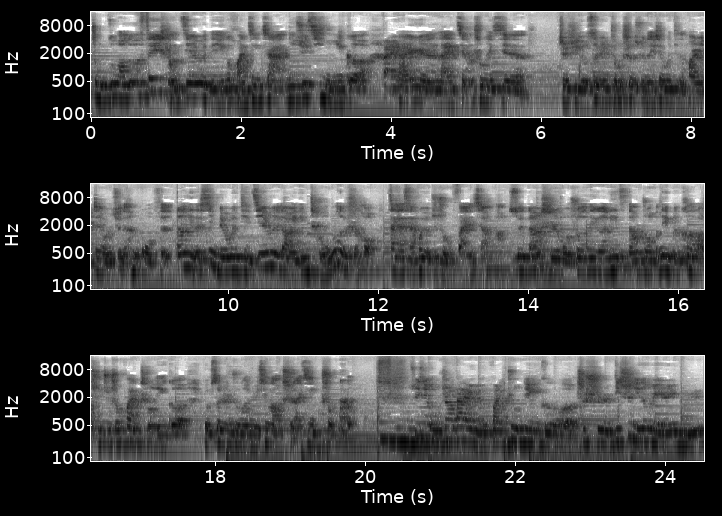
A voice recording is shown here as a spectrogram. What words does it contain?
种族矛盾非常尖锐的一个环境下，你去请一个白人来讲述一些就是有色人种社群的一些问题的话，人家也会觉得很过分。当你的性别问题尖锐到一定程度的时候，大家才会有这种反响嘛。所以当时我说的那个例子当中，那门课的老师就是换成了一个有色人种的女性老师来进行授课。最近我不知道大家有没有关注那个，就是迪士尼的美人鱼，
